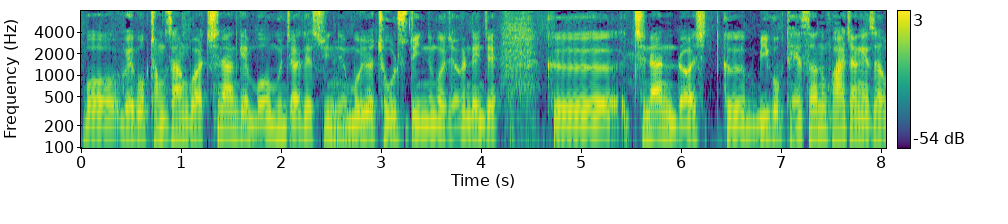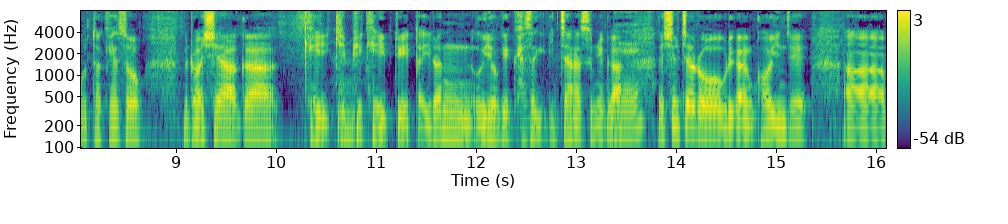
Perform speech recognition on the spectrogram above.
뭐 외국 정상과 친한 게 뭐 문제가 될 수 있는 뭐 오히려 좋을 수도 있는 거죠. 그런데 이제 그 지난 러시 그 미국 대선 과정에서부터 계속 러시아가 개입, 깊이 개입돼 있다 이런 의혹이 계속 있지 않았습니까? 네. 실제로 우리가 거의 이제 어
